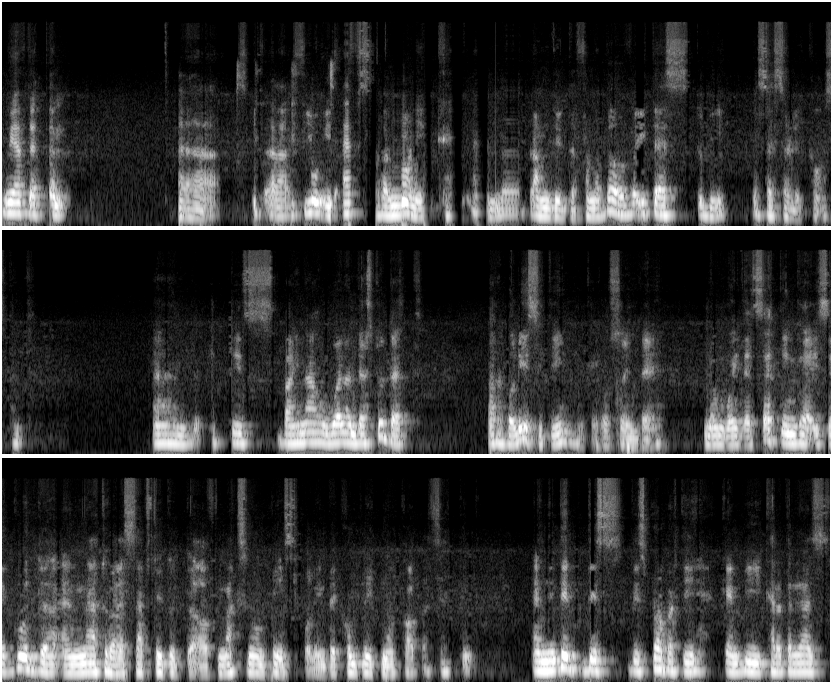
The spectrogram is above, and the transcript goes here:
we have that um, if, uh, if u is f harmonic and uh, rounded from above, it has to be necessarily constant. And it is by now well understood that parabolicity, also in the non-weighted setting, uh, is a good uh, and natural substitute of maximum principle in the complete non-compact setting. And indeed, this, this property can be characterized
